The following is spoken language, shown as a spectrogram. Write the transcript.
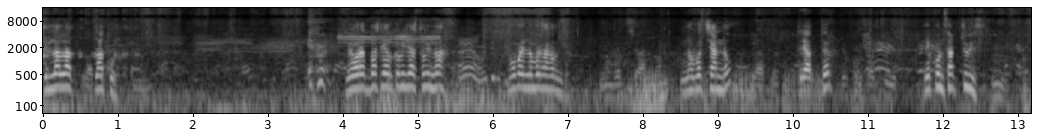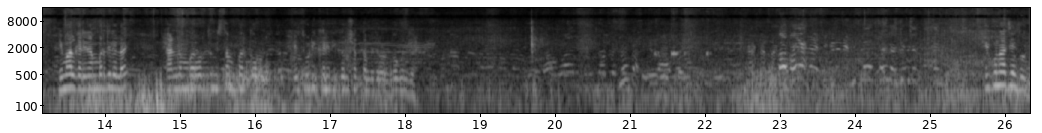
जिल्हा ला लातूर. व्यवहारात बसल्यावर कमी जास्त होईल ना? हा. मोबाईल नंबर सांगा तुमचा. नव्वद शहाण्णव. नव्वद शहाण्णव? त्र्याहत्तर. एकोणसाठ चोवीस. एकोणसाठ चोवीस. हिमालकरी नंबर दिलेला आहे. ह्या नंबरवर तुम्ही संपर्क करून हे जोडी खरेदी करू शकता मित्रांनो. बघून घ्या. ही कुणाची आहे जोडी?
